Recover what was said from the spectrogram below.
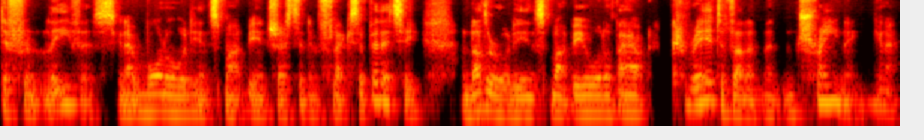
different levers. You know, one audience might be interested in flexibility. Another audience might be all about career development and training. You know,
